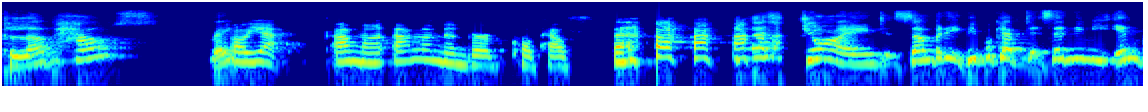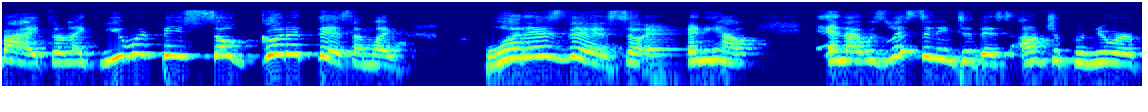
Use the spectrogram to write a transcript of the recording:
Clubhouse, right? Oh yeah, I'm a I'm a member of Clubhouse. just joined. Somebody, people kept sending me invites. They're like, "You would be so good at this." I'm like, what is this? So anyhow, and I was listening to this entrepreneur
